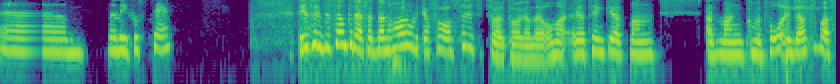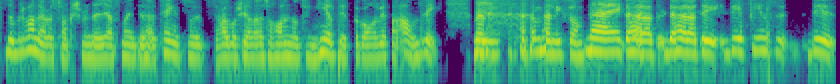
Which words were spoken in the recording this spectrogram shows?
Ehm, men vi får se. Det är så intressant det där för att man har olika faser i sitt företagande och man, jag tänker att man att man kommer på, ibland så bara snubblar man över saker som är nya som man inte hade tänkt så ett halvår senare så har ni någonting helt nytt på gång, det vet man aldrig. Men, mm. men liksom, Nej, det här att, det, här att det, det finns, det,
